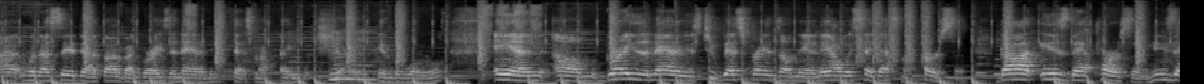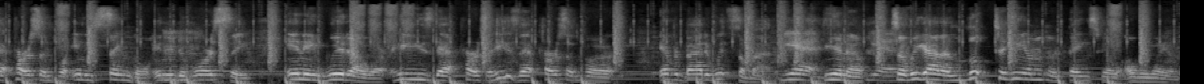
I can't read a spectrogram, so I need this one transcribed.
I, when I said that, I thought about Grey's Anatomy. That's my favorite show Mhm. in the world. And um, Grey's Anatomy is two best friends on there, and they always say, That's my person. God is that person. He's that person for any single, any Mhm. divorcee, any widower. He's that person. He's that person for everybody with somebody, Yes. you know. Yes. So we got to look to Him when things feel overwhelmed.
